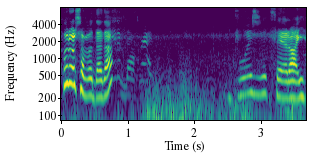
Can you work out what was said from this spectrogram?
Хороша вода, так? Да? Боже, це рай.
